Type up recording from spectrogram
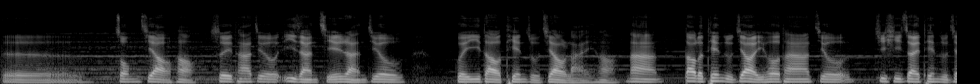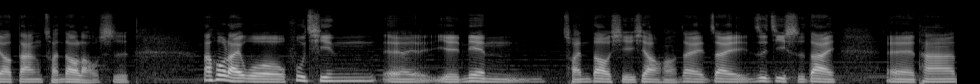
的宗教哈，所以他就毅然决然就皈依到天主教来哈。那到了天主教以后，他就继续在天主教当传道老师。那后来我父亲呃也念传道学校哈，在在日记时代，呃他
